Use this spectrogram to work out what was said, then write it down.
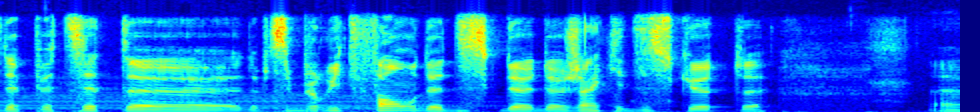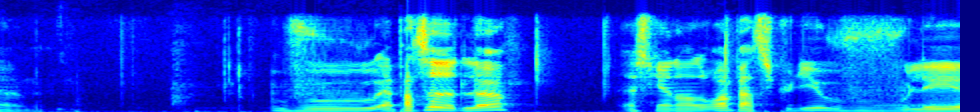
de petites de petits bruits de fond de, de, de gens qui discutent. Vous, à partir de là, est-ce qu'il y a un endroit en particulier où vous voulez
